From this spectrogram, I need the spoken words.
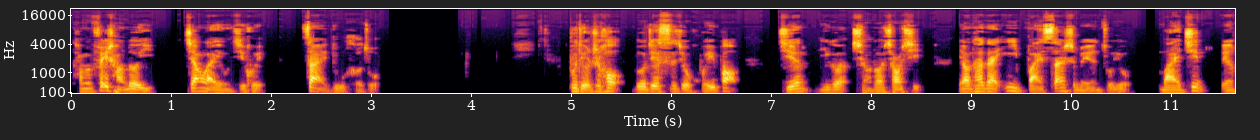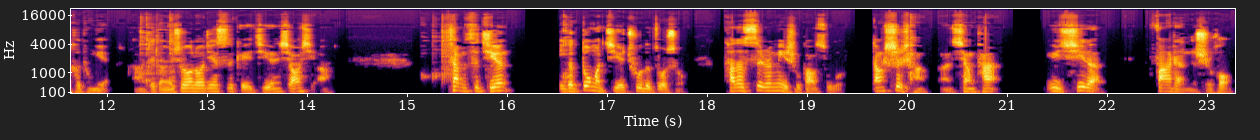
他们非常乐意将来有机会再度合作。不久之后，罗杰斯就回报吉恩一个小道消息，要他在一百三十美元左右买进联合同业。啊，这等于说罗杰斯给吉恩消息啊。詹姆斯·吉恩，一个多么杰出的作手！他的私人秘书告诉我，当市场啊向他预期的发展的时候，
